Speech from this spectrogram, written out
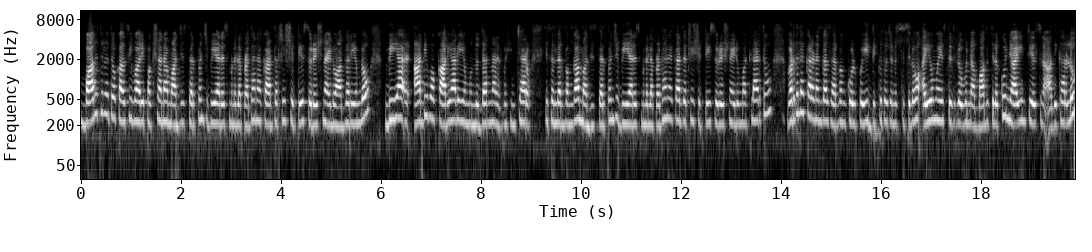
బాధితులతో కలిసి వారి పక్షాన మాజీ సర్పంచ్ బీఆర్ఎస్ మండల ప్రధాన కార్యదర్శి శెట్టి సురేష్ నాయుడు ఆధ్వర్యంలో బీఆర్ ఆర్డీఓ కార్యాలయం ముందు ధర్నా నిర్వహించారు. ఈ సందర్భంగా మాజీ సర్పంచ్ బీఆర్ఎస్ మండల ప్రధాన కార్యదర్శి శెట్టి సురేష్ నాయుడు మాట్లాడుతూ వరదల కారణంగా సర్వం కోల్పోయి దిక్కుతోచిన స్థితిలో అయోమయ స్థితిలో ఉన్న బాధితులకు న్యాయం చేయాల్సిన అధికారులు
